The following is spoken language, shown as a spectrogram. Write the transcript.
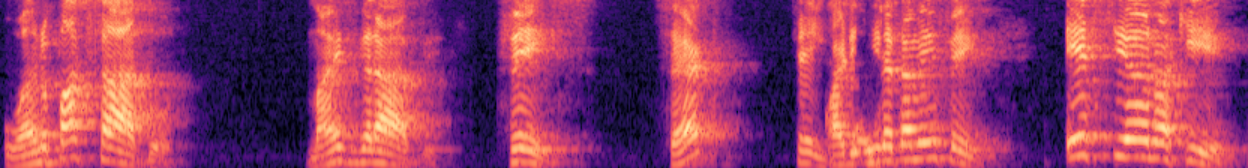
O ano passado, mais grave, fez, certo? Fez. O também fez. Esse ano aqui,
